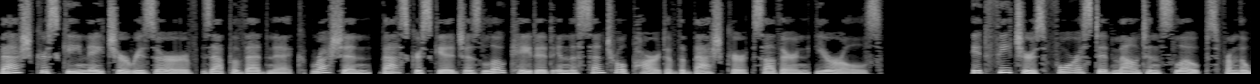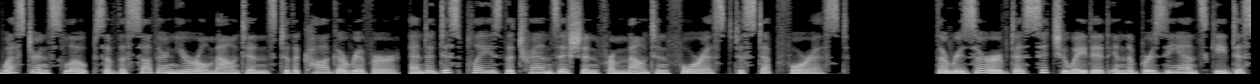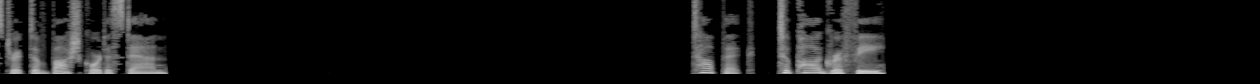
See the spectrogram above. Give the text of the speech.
Bashkirsky Nature Reserve Zapovednik Russian, Baskerskij is located in the central part of the Bashkir southern Urals. It features forested mountain slopes from the western slopes of the southern Ural Mountains to the Kaga River, and a displays the transition from mountain forest to steppe forest. The reserve is situated in the Burzyansky district of Bashkortostan. Topic: Topography.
